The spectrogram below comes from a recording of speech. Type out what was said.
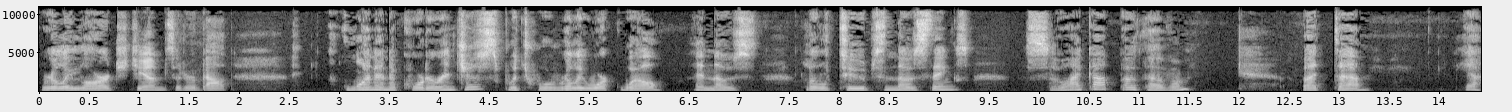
really large gems that are about one and a quarter inches, which will really work well in those little tubes and those things. So I got both of them. But, uh, yeah.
